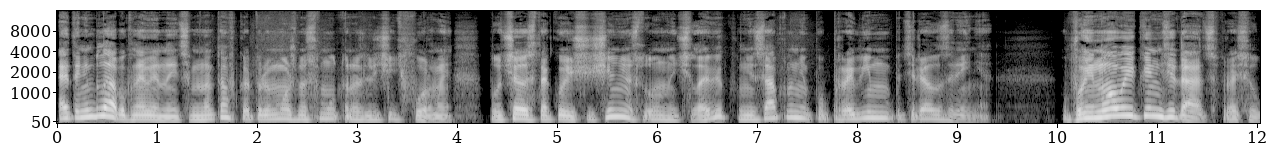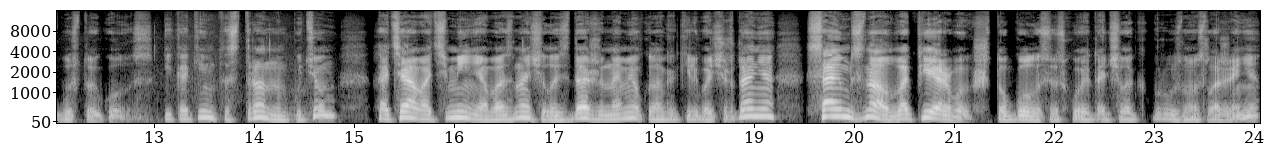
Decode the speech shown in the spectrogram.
Это не была обыкновенная темнота, в которой можно смутно различить формы. Получалось такое ощущение, словно человек внезапно непоправимо потерял зрение. «Вы новый кандидат?» — спросил густой голос. И каким-то странным путем, хотя во тьме не обозначилось даже намека на какие-либо очертания, Сайм знал, во-первых, что голос исходит от человека грузного сложения,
